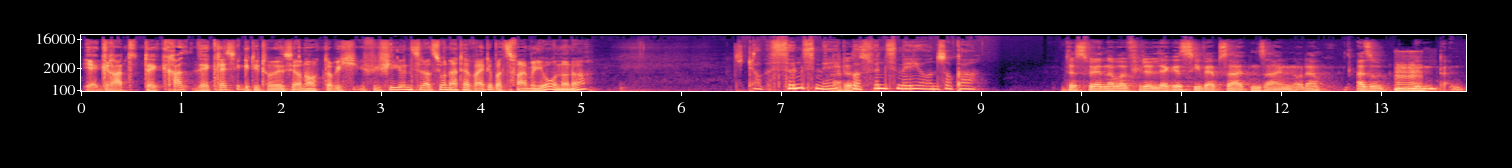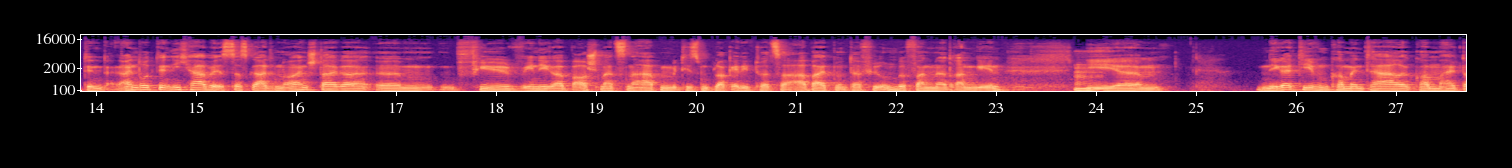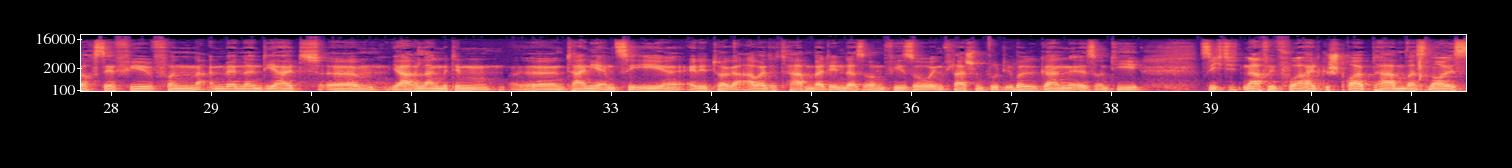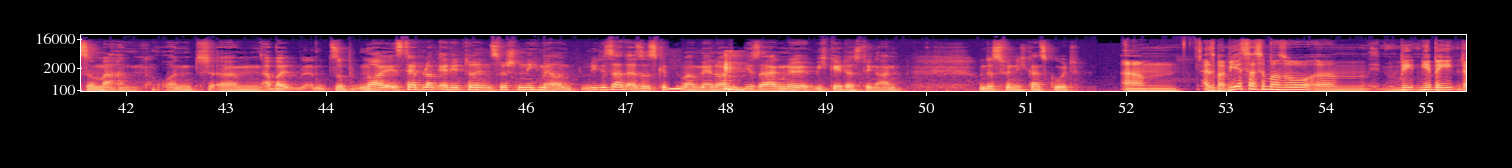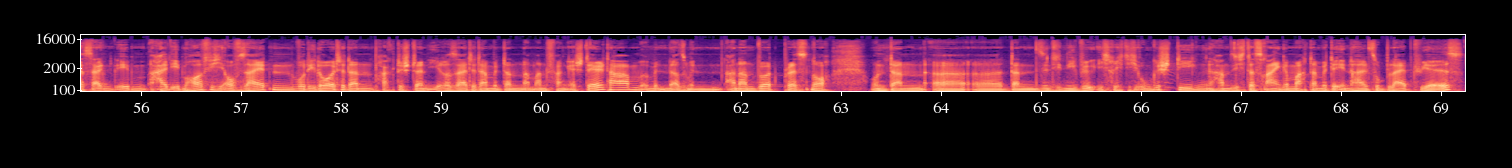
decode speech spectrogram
Ja, gerade der, der Classic-Editor ist ja auch noch, glaube ich, wie viele Installationen hat er? Weit über zwei Millionen, oder? Ich glaube, fünf Mil Ah, das- über fünf Millionen sogar. Das werden aber viele Legacy-Webseiten sein, oder? Also den, den Eindruck, den ich habe, ist, dass gerade Neueinsteiger ähm, viel weniger Bauchschmerzen haben, mit diesem Blog-Editor zu arbeiten und dafür unbefangener dran gehen. Die ähm, negativen Kommentare kommen halt doch sehr viel von Anwendern, die halt ähm, jahrelang mit dem äh, Tiny MCE Editor gearbeitet haben, bei denen das irgendwie so in Fleisch und Blut übergegangen ist und die sich nach wie vor halt gesträubt haben, was Neues zu machen. Und ähm, aber so neu ist der Blog-Editor inzwischen nicht mehr. Und wie gesagt, also es gibt immer mehr Leute, die sagen, nö, ich gehe das Ding an. Und das finde ich ganz gut. Ähm, also bei mir ist das immer so, ähm, mir begegnet das halt eben, halt eben häufig auf Seiten, wo die Leute dann praktisch dann ihre Seite damit dann am Anfang erstellt haben, mit, also mit einem anderen WordPress noch. Und dann, äh, äh, dann sind die nie wirklich richtig umgestiegen, haben sich das reingemacht, damit der Inhalt so bleibt, wie er ist.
